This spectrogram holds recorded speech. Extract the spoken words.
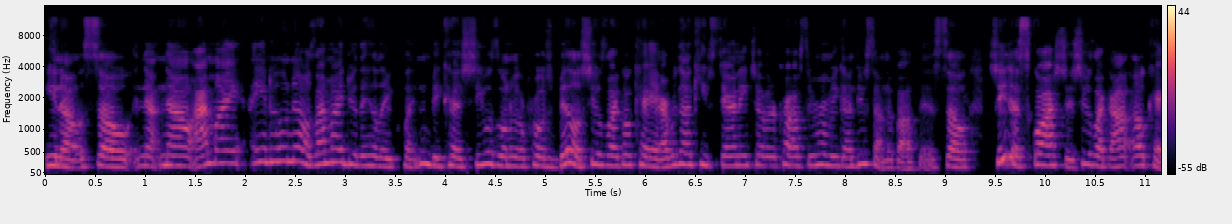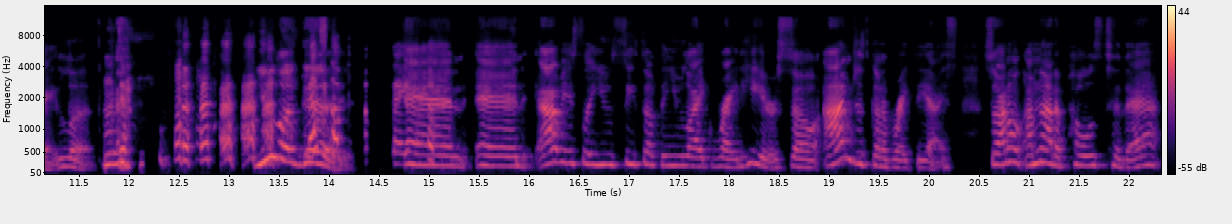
you know, so now, now I might, you know, who knows? I might do the Hillary Clinton because she was the one who approached Bill. She was like, okay, are we going to keep staring at each other across the room? Are we going to do something about this? So she just squashed it. She was like, okay, look, you look good. and and obviously you see something you like right here so i'm just going to break the ice so i don't i'm not opposed to that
